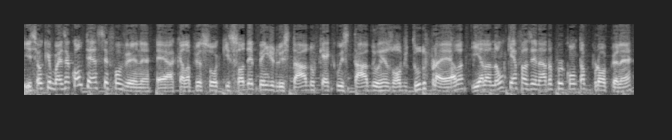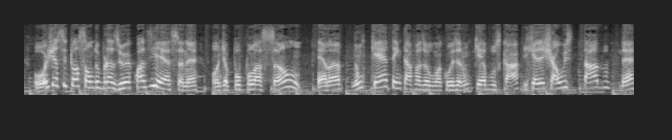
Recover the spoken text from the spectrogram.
Isso é o que mais acontece se for ver, né? É aquela pessoa que só depende do Estado, quer que o Estado resolve tudo para ela e ela não quer fazer nada por conta própria, né? Hoje a situação do Brasil é quase essa, né? Onde a população ela não quer tentar fazer alguma coisa, não quer buscar e quer deixar o Estado, né,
